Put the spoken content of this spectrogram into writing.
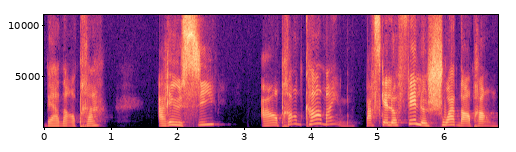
Ben, elle en prend. Elle réussit à en prendre quand même parce qu'elle a fait le choix d'en prendre.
